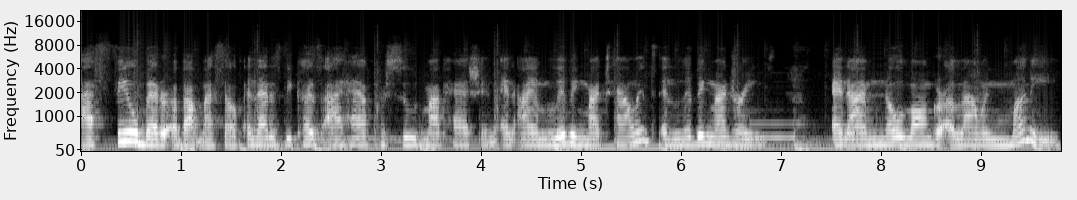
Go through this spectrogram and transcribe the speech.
I feel better about myself, and that is because I have pursued my passion and I am living my talents and living my dreams. And I'm no longer allowing money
